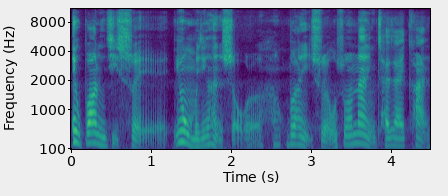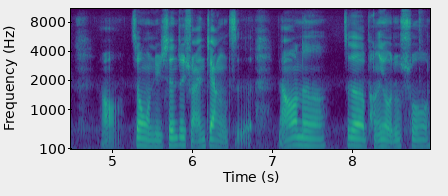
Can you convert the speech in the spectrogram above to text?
哎，我不知道你几岁，因为我们已经很熟了，不知道你几岁。”我说：“那你猜猜看哦。”这种女生最喜欢这样子。然后呢，这个朋友就说。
